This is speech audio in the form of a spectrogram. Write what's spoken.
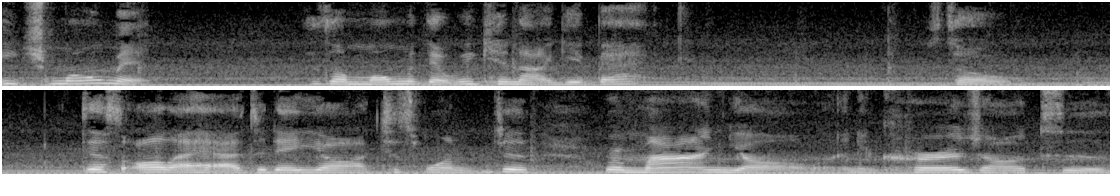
Each moment is a moment that we cannot get back. So that's all I have today, y'all. I just want to remind y'all and encourage y'all to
